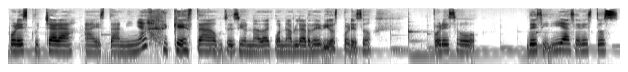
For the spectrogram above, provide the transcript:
por escuchar a, a esta niña que está obsesionada con hablar de Dios. Por eso, por eso decidí hacer estos,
